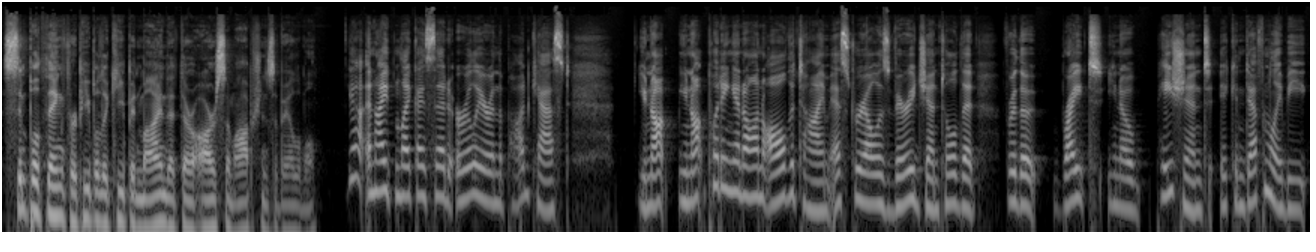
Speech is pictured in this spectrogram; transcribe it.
simple thing for people to keep in mind that there are some options available. Yeah, and I like I said earlier in the podcast, you're not you're not putting it on all the time. Estriol is very gentle. That for the right you know patient, it can definitely be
